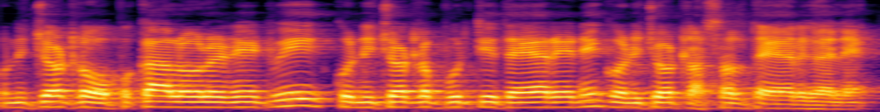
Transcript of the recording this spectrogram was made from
కొన్ని చోట్ల ఉప కాలువలు అనేటివి కొన్ని చోట్ల పూర్తి తయారైనాయి కొన్ని చోట్ల అసలు తయారు కాలే.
